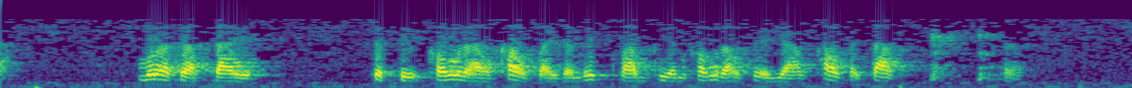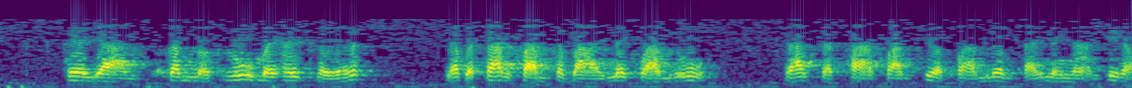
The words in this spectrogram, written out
ดับ เมื่อสับใดสติของเราเข้าไประลึกความเพียรของเราพยายามเข้าไปตั้งพยายามกำหนดรู้ไม่ให้เผลอแล้วก็สร้างความสบายในความรู้สร้างศรัทธาความเชื่อความเลื่อมใสในงานที่เรา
